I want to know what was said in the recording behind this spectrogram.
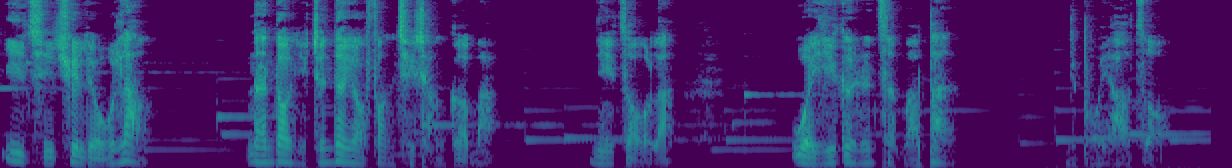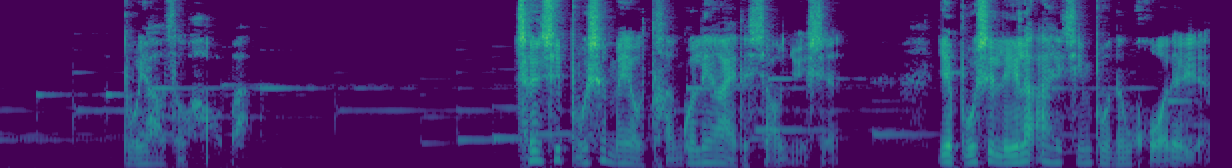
一起去流浪，难道你真的要放弃唱歌吗？你走了，我一个人怎么办？你不要走，不要走，好吧？晨曦不是没有谈过恋爱的小女生，也不是离了爱情不能活的人，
